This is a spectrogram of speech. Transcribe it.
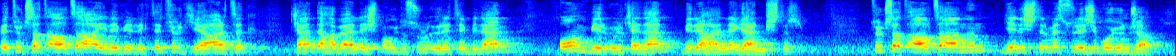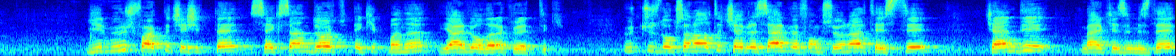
Ve TürkSat 6A ile birlikte Türkiye artık kendi haberleşme uydusunu üretebilen 11 ülkeden biri haline gelmiştir. TürkSat 6A'nın geliştirme süreci boyunca 23 farklı çeşitte 84 ekipmanı yerli olarak ürettik. 396 çevresel ve fonksiyonel testi kendi merkezimizde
